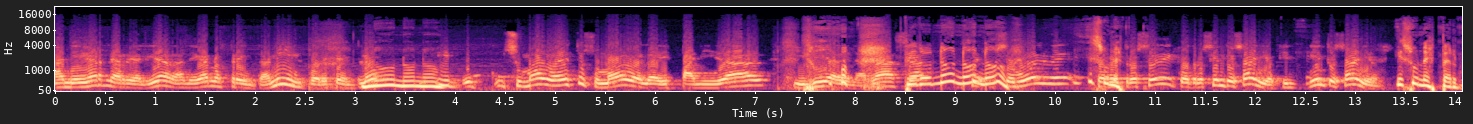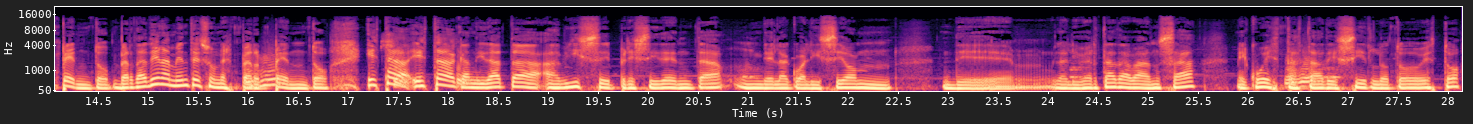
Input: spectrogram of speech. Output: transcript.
a negar la realidad, a negar los 30.000, por ejemplo. No, no, no. Y sumado a esto, sumado a la hispanidad y Día de la Raza. Pero no, no, no. Se vuelve, se retrocede 400 años, 500 años. Es un esperpento, verdaderamente es un esperpento. Esta, esta candidata a vicepresidenta de la coalición de La Libertad Avanza, me cuesta hasta decirlo todo esto.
